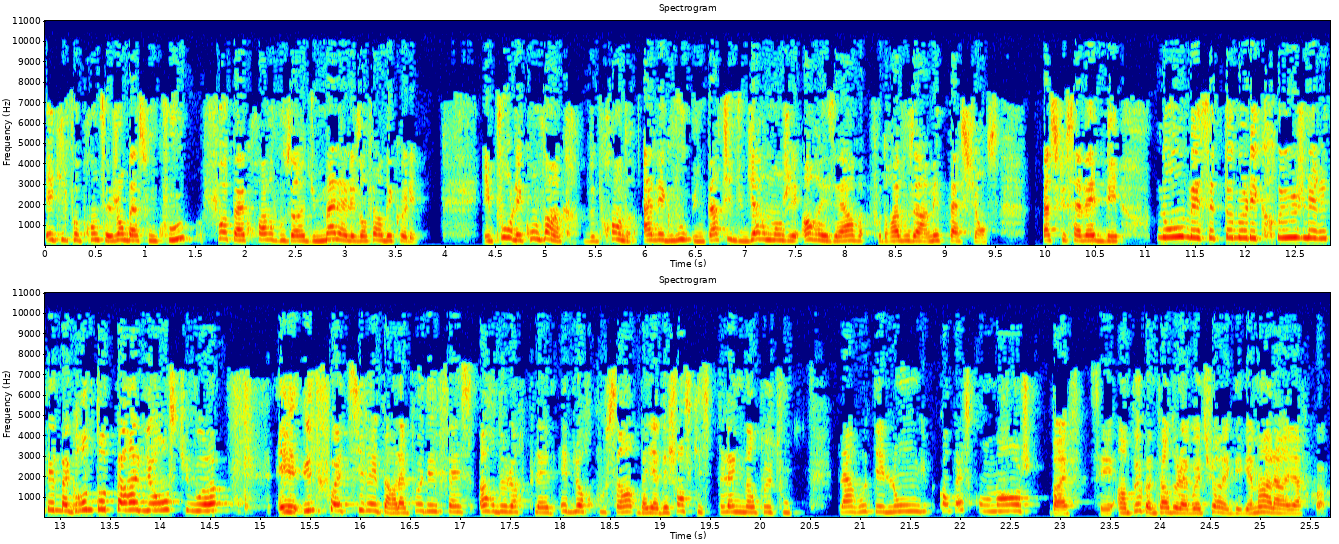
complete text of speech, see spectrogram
et qu'il faut prendre ses jambes à son cou, faut pas croire que vous aurez du mal à les en faire décoller. Et pour les convaincre de prendre avec vous une partie du garde-manger en réserve, faudra vous armer de patience. Parce que ça va être des non, mais cet homme l'est cru, je l'héritais de ma grande tante par alliance, tu vois. Et une fois tirés par la peau des fesses hors de leur plaid et de leur coussin, bah, il y a des chances qu'ils se plaignent d'un peu tout. La route est longue, quand est-ce qu'on mange? Bref, c'est un peu comme faire de la voiture avec des gamins à l'arrière, quoi.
